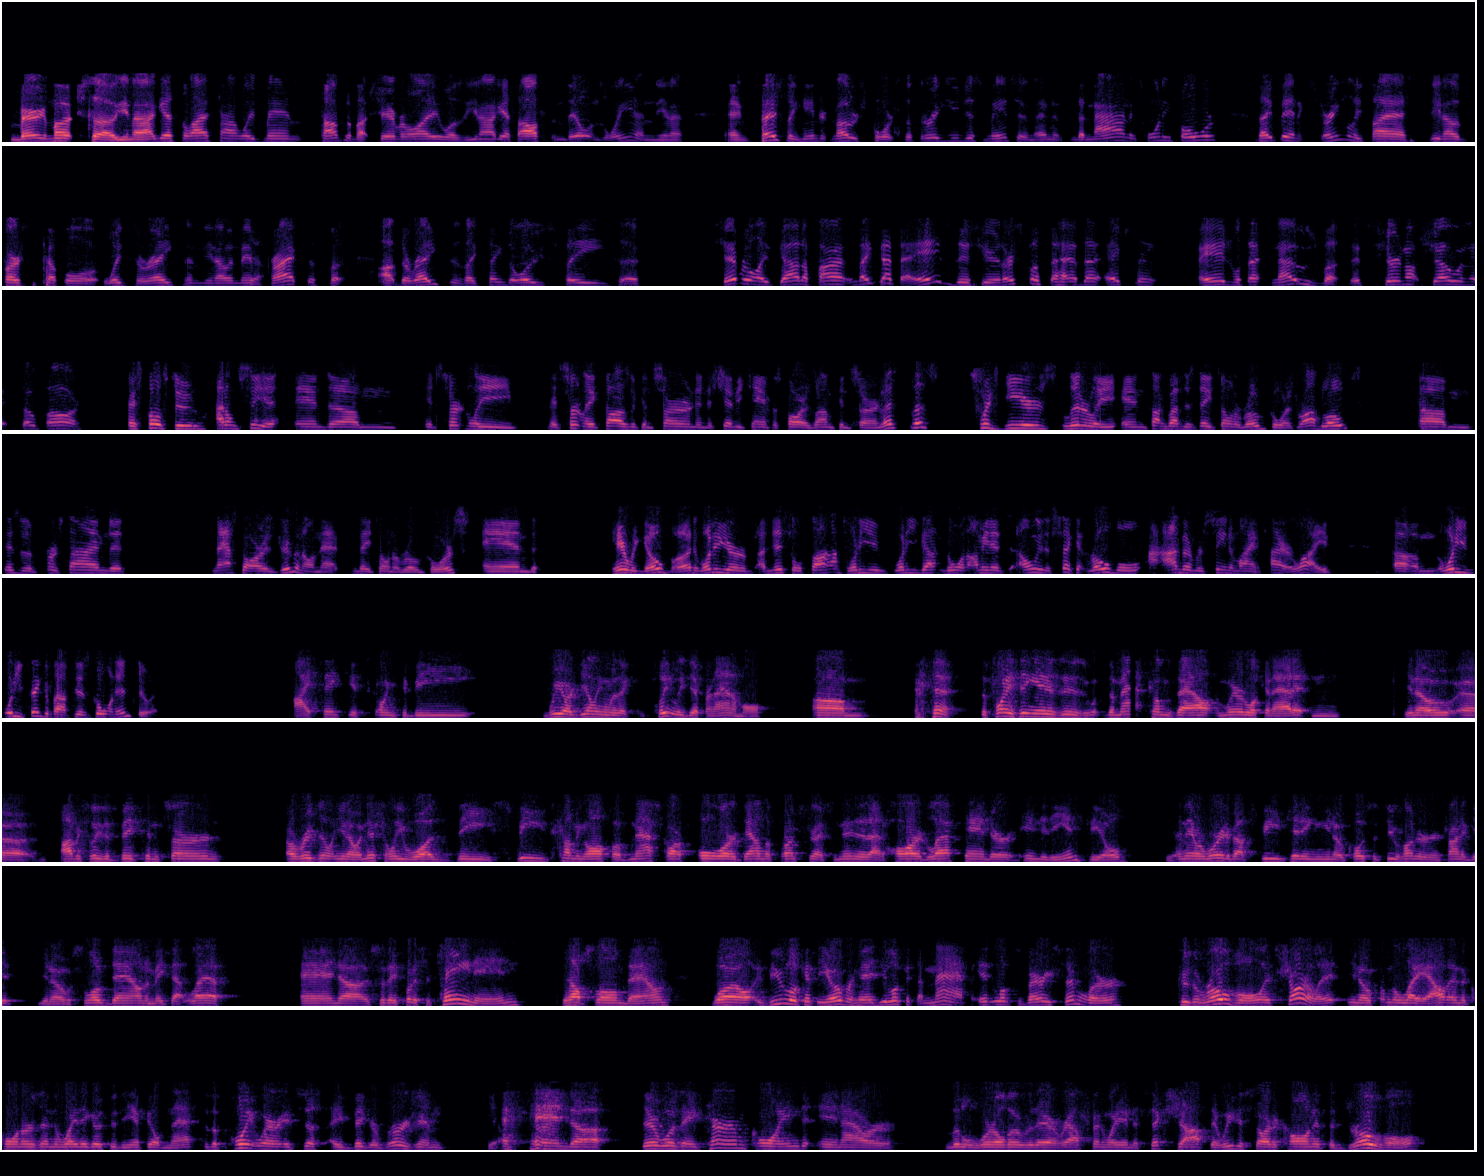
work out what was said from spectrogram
Very much so. You know, I guess the last time we've been talking about Chevrolet was, you know, I guess Austin Dillon's win, you know, and especially Hendrick Motorsports, the three you just mentioned, and the nine and twenty four, they've been extremely fast, you know, the first couple of weeks of racing, you know, and then Yeah. practice, but uh, the races they seem to lose speed. So Chevrolet's got to find. They've got the edge this year. They're supposed to have that extra edge with that nose, but it's sure not showing it so far. They're supposed to. I don't see it, and um, it's certainly it's certainly a cause of concern in the Chevy camp as far as I'm concerned. Let's let's switch gears literally and talk about this Daytona Road Course. Rob Lopes, um, this is the first time that NASCAR has driven on that Daytona Road Course, and here we go, bud. What are your initial thoughts? What do you what do you got going? I mean, it's only the second I- I've ever seen in my entire life. Um, what do you what do you think about this going into it? I think it's going to be. We are dealing with a completely different animal. Um, the funny thing is, is the map comes out and we're looking at it, and you know, uh, obviously the big concern originally, you know, initially was the speeds coming off of NASCAR four down the front stretch and into that hard left-hander into the infield, and they were worried about speeds hitting, you know, close to 200 and trying to get, you know, slowed down and make that left and uh, so they put a chicane in to help slow them down. Well, if you look at the overhead, you look at the map, it looks very similar to the Roval at Charlotte, you know, from the layout and the corners and the way they go through the infield and that, to the point where it's just a bigger version. Yeah. And uh, there was a term coined in our little world over there at Roush Fenway in the six shop that we just started calling it the Droval.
